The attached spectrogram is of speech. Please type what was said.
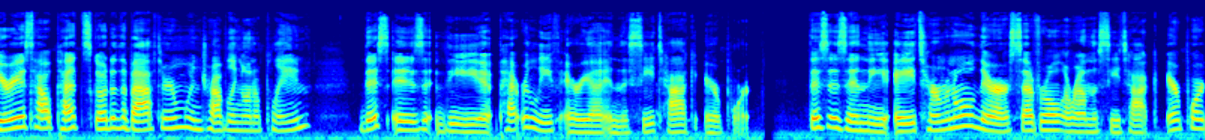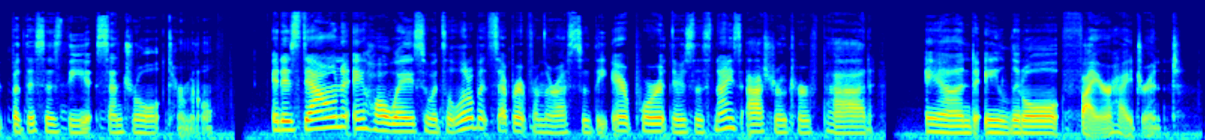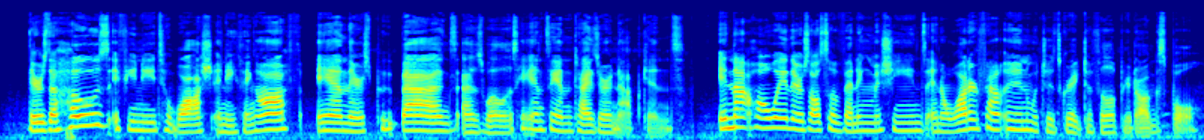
Curious how pets go to the bathroom when traveling on a plane? This is the pet relief area in the SeaTac airport. This is in the A terminal. There are several around the SeaTac airport, but this is the central terminal. It is down a hallway, so it's a little bit separate from the rest of the airport. There's this nice AstroTurf pad and a little fire hydrant. There's a hose if you need to wash anything off, and there's poop bags as well as hand sanitizer and napkins. In that hallway, there's also vending machines and a water fountain, which is great to fill up your dog's bowl.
